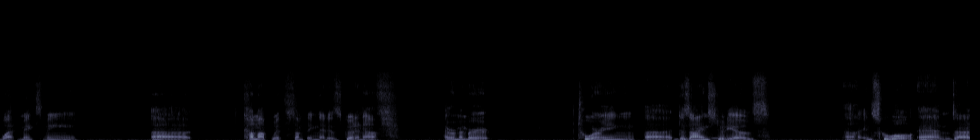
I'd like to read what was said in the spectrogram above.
what makes me uh, come up with something that is good enough? I remember touring uh, design studios uh, in school and uh,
